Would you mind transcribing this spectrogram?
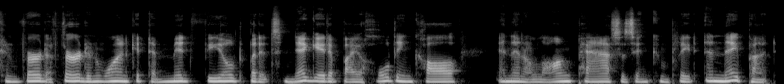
convert a third and one, get to midfield, but it's negated by a holding call, and then a long pass is incomplete, and they punt.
